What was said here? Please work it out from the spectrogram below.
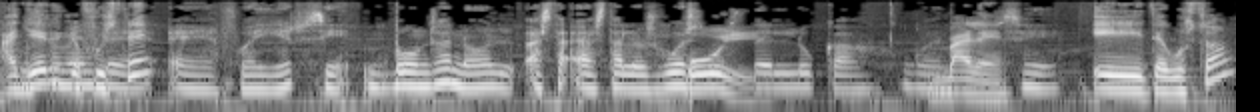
¿Ayer que fuiste? eh, fue ayer, sí. Bones and All, hasta, hasta los huesos Uy. del Luca. Bueno, vale. Sí. ¿Y te gustó?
